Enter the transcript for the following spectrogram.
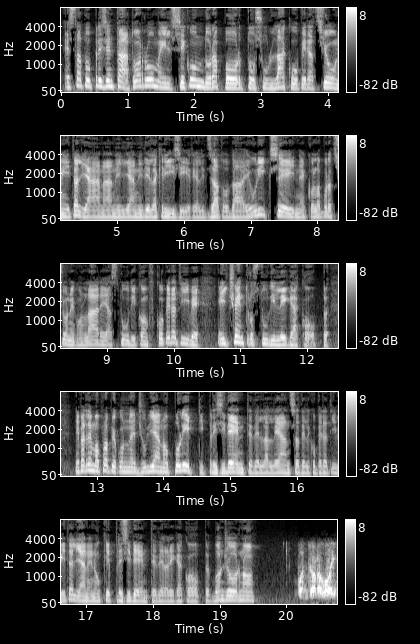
È stato presentato a Roma il secondo rapporto sulla cooperazione italiana negli anni della crisi, realizzato da Eurix in collaborazione con l'area studi Conf Cooperative e il centro studi Lega Coop. Ne parliamo proprio con Giuliano Poletti, presidente dell'Alleanza delle Cooperative Italiane, nonché presidente della Lega Coop. Buongiorno. Buongiorno a voi.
